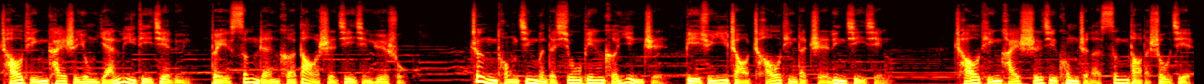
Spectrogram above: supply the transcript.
朝廷开始用严厉地戒律对僧人和道士进行约束。正统经文的修编和印制必须依照朝廷的指令进行，朝廷还实际控制了僧道的受戒，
